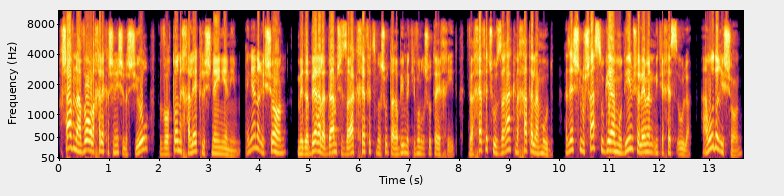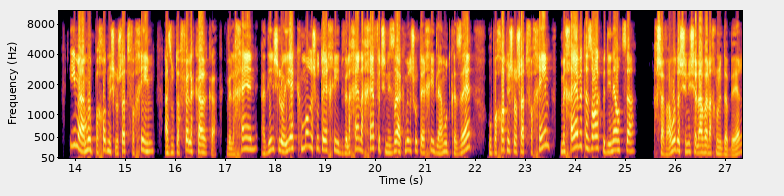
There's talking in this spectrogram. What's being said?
עכשיו נעבור לחלק השני של השיעור, ואותו נחלק לשני עניינים. העניין הראשון מדבר על אדם שזרק חפץ מרשות הרבים לכיוון רשות היחיד, והחפץ שהוא זרק נחת על עמוד. אז יש שלושה סוגי עמודים שלהם מתייחס אולה. העמוד הראשון, אם העמוד פחות משלושה טפחים, אז הוא טפל לקרקע, ולכן הדין שלו יהיה כמו רשות היחיד, ולכן החפץ שנזרק מרשות היחיד לעמוד כזה, הוא פחות משלושה טפחים, מחייב את הזורק בדיני הוצאה. עכשיו העמוד השני שלו אנחנו נדבר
